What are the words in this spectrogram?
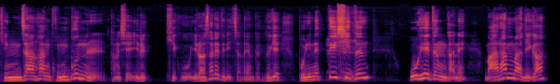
굉장한 공분을 당시에 일으키고 이런 사례들이 있잖아요. 그러니까 그게 본인의 뜻이든 오해든 간에 말 한마디가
